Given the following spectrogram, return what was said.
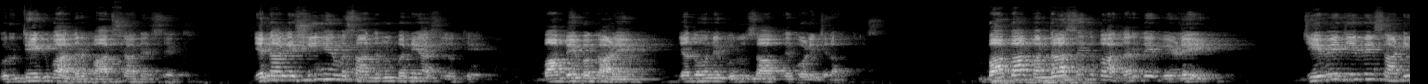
ਗੁਰੂ ਤੇਗ ਬਹਾਦਰ ਪਾਤਸ਼ਾਹ ਦੇ ਸਿੱਖ, ਜਿਨ੍ਹਾਂ ਨੇ ਸ਼ੀਹੇ ਮਸੰਦ ਨੂੰ ਬੰਨਿਆ ਸੀ ਉੱਥੇ, ਬਾਬੇ ਬਕਾਲੇ। ਜਦੋਂ ਉਹਨੇ ਗੁਰੂ ਸਾਹਿਬ ਤੇ ਗੋਲੀ ਚਲਾਤੀ ਸੀ। ਬਾਬਾ ਬੰਦਾ ਸਿੰਘ ਬਹਾਦਰ ਦੇ ਵੇਲੇ ਜਿਵੇਂ ਜਿਵੇਂ ਸਾਡੀ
